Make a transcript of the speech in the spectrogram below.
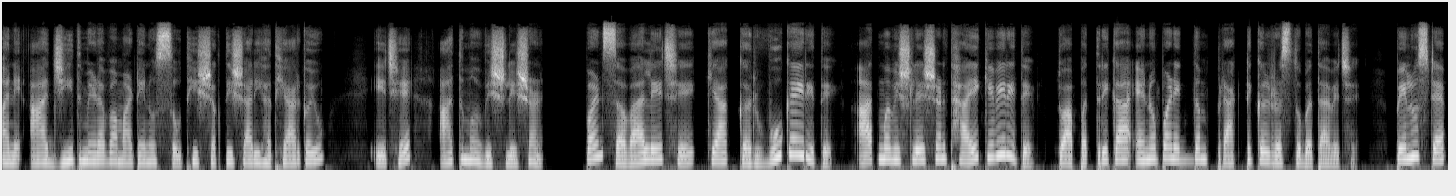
અને આ જીત મેળવવા માટેનું સૌથી શક્તિશાળી હથિયાર કયું? એ છે આત્મવિશ્લેષણ. પણ સવાલ એ છે કે આ કરવું કઈ રીતે? આત્મવિશ્લેષણ થાય કેવી રીતે? તો આ પત્રિકા એનો પણ એકદમ પ્રેક્ટિકલ રસ્તો બતાવે છે. પેલું સ્ટેપ,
